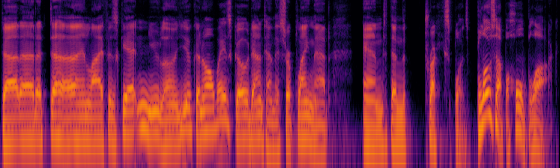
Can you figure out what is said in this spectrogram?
da da da da, and life is getting you low, you can always go downtown. They start playing that, and then the truck explodes, blows up a whole block.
